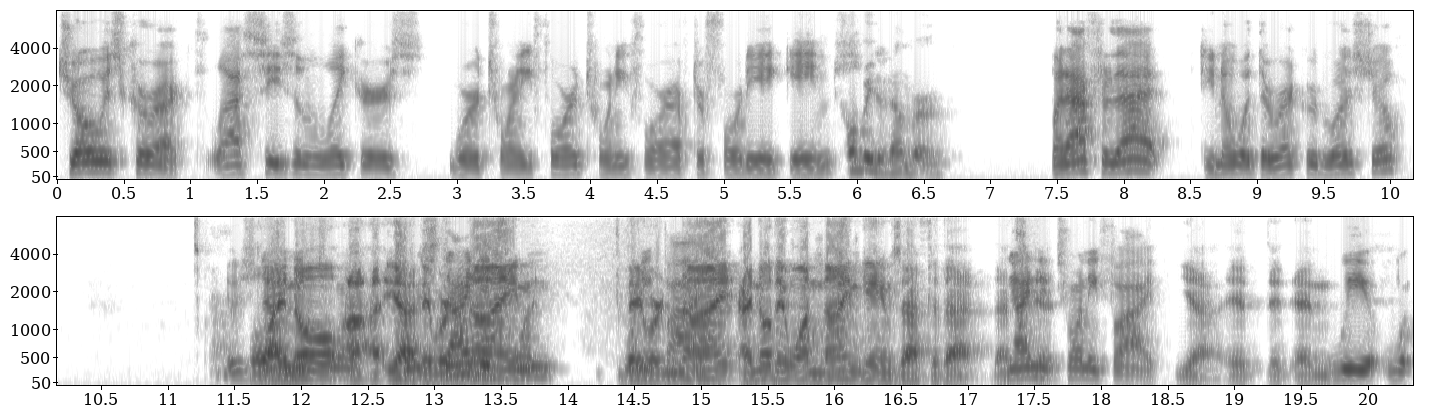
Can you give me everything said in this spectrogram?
Joe is correct. Last season, the Lakers were 24 24 after 48 games. Told me the number. But after that, do you know what the record was, Joe? It was Well, I know, 20 uh, yeah, they were nine- 20 They were nine. I know they won nine games after that. That's nine it. and 25. Yeah. It, it and We w-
